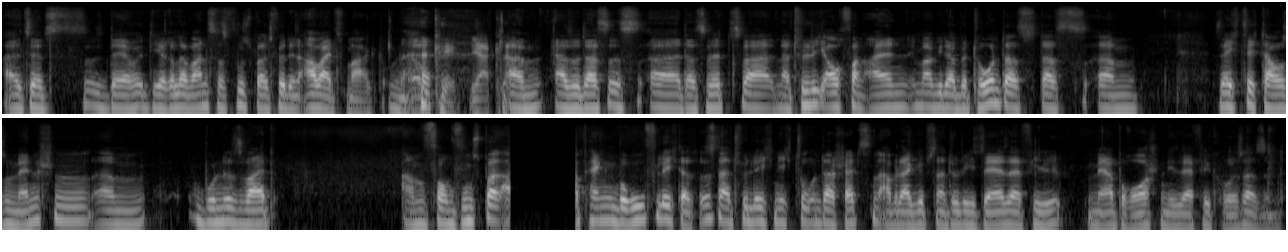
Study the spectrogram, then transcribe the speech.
als jetzt der, die Relevanz des Fußballs für den Arbeitsmarkt. Okay, ja klar. ähm, also das ist, äh, das wird zwar natürlich auch von allen immer wieder betont, dass, dass ähm, 60.000 Menschen ähm, bundesweit am, vom Fußball abhängen beruflich. Das ist natürlich nicht zu unterschätzen, aber da gibt es natürlich sehr, sehr viel mehr Branchen, die sehr viel größer sind.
